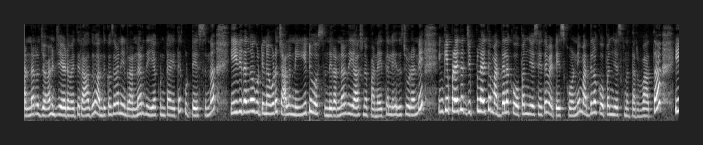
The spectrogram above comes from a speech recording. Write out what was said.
రన్నర్ రన్నర్ జాయింట్ చేయడం అయితే రాదు. అందుకోసమే నేను రన్నర్ తీయకుండా అయితే కుట్టేస్తున్నా. ఈ విధంగా కుట్టినా కూడా చాలా నీట్గా వస్తుంది. రన్నర్ తీయాల్సిన పని అయితే లేదు చూడండి. ఇంక ఇప్పుడైతే జిప్పులు అయితే మధ్యలోకి ఓపెన్ చేసి అయితే పెట్టేసుకోండి. మధ్యలోకి ఓపెన్ చేసుకున్న తర్వాత ఈ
